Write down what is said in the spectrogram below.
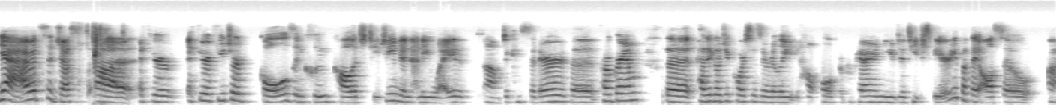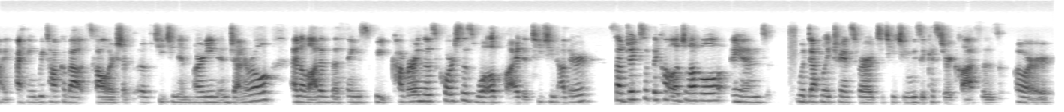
Yeah, I would suggest uh, if your if your future goals include college teaching in any way, um, to consider the program. The pedagogy courses are really helpful for preparing you to teach theory, but they also, I, I think we talk about scholarship of teaching and learning in general, and a lot of the things we cover in those courses will apply to teaching other subjects at the college level and would definitely transfer to teaching music history classes or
